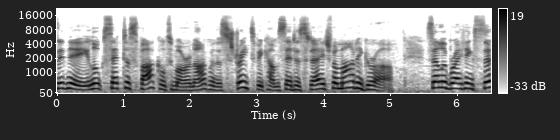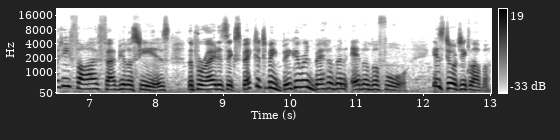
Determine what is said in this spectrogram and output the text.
Sydney looks set to sparkle tomorrow night when the streets become centre stage for Mardi Gras. Celebrating 35 fabulous years, the parade is expected to be bigger and better than ever before. Here's Georgie Glover.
